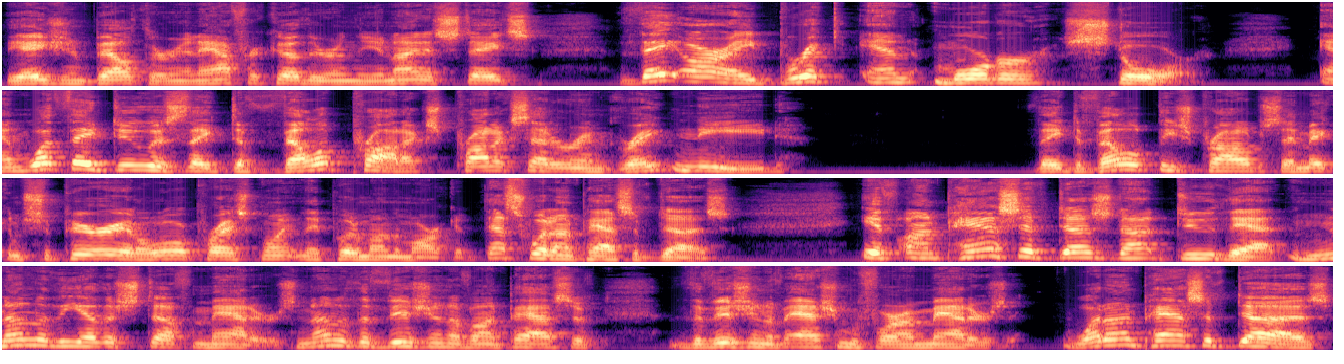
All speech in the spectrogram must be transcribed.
the Asian belt, they're in Africa, they're in the United States. They are a brick and mortar store. And what they do is they develop products, products that are in great need. They develop these products, they make them superior at a lower price point, and they put them on the market. That's what OnPassive does. If OnPassive does not do that, none of the other stuff matters. None of the vision of OnPassive, the vision of Ash Mufareh matters. What OnPassive does,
